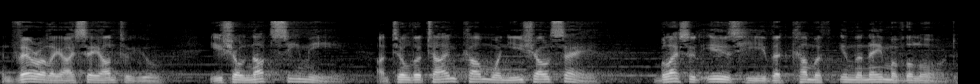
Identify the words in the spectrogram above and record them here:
And verily I say unto you, ye shall not see me, until the time come when ye shall say, Blessed is he that cometh in the name of the Lord.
